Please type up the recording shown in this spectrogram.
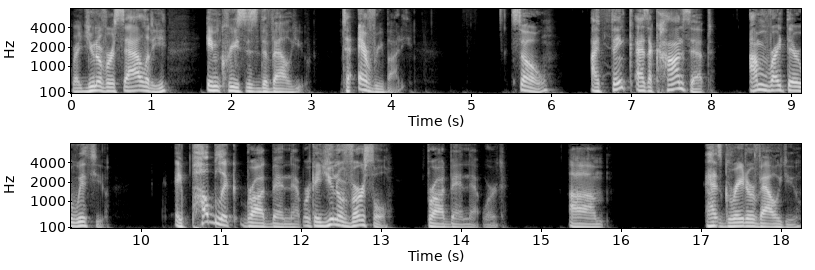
right? Universality increases the value to everybody. So I think as a concept, I'm right there with you. A public broadband network, a universal broadband network, um, has greater value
